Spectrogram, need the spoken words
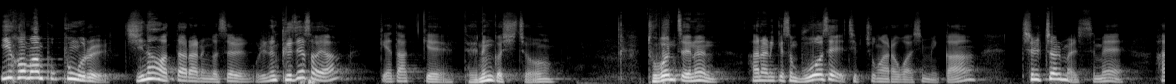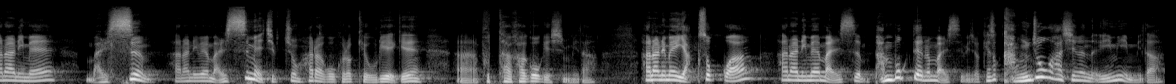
이 험한 폭풍우를 지나왔다라는 것을 우리는 그제서야 깨닫게 되는 것이죠. 두 번째는 하나님께서 무엇에 집중하라고 하십니까? 7절 말씀에 하나님의 말씀, 하나님의 말씀에 집중하라고 그렇게 우리에게 아, 부탁하고 계십니다. 하나님의 약속과 하나님의 말씀, 반복되는 말씀이죠. 계속 강조하시는 의미입니다.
